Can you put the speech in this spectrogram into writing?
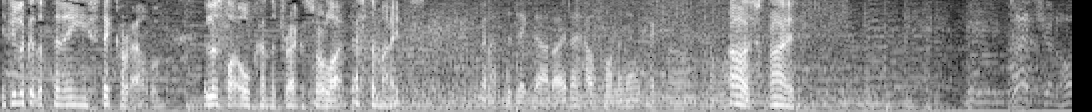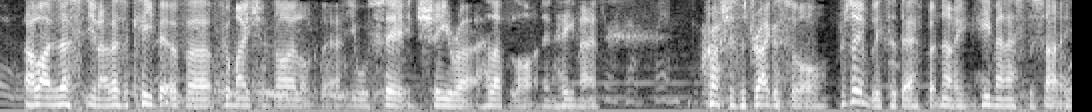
If you look at the Panini sticker album, it looks like Orko and the Dragosaur are like best of mates. I'm gonna have to dig that out. I have one of them kicking around somewhere. Oh, it's great. I like that's you know there's a key bit of uh, filmation dialogue there. You will see it in She-Ra a hell of a lot, and in He-Man crushes the Dragosaur, presumably to death. But no, He-Man has to say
